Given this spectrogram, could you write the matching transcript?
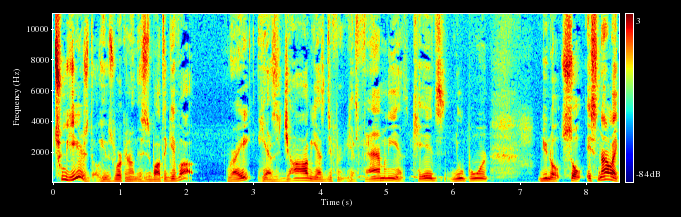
two years though, he was working on this, he's about to give up. Right? He has a job, he has different he has family, he has kids, newborn. You know, so it's not like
